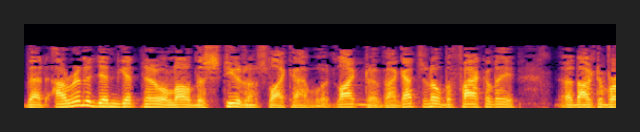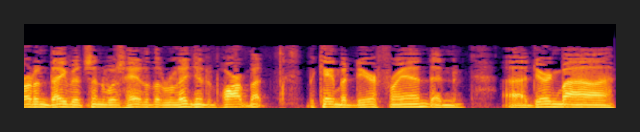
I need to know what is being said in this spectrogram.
that I really didn't get to know a lot of the students like I would like to have. I got to know the faculty. Uh, Dr. Vernon Davidson was head of the religion department, became a dear friend, and uh, during my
